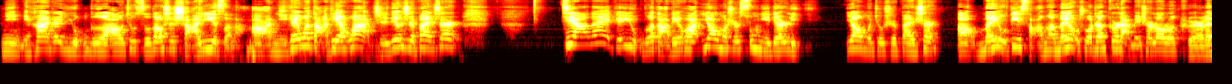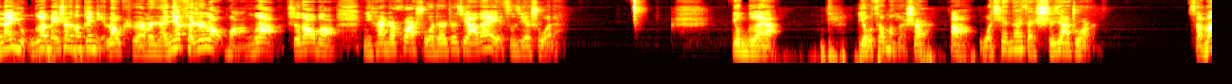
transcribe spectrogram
你你看这勇哥啊，就知道是啥意思了啊。你给我打电话，指定是办事儿。加代给勇哥打电话，要么是送你点礼。要么就是办事儿啊，没有第三个，没有说咱哥俩没事唠唠嗑呗。那勇哥没事能跟你唠嗑吗？人家可是老忙了，知道不？你看这话说这，这家代也直接说了，勇哥呀，有这么个事儿啊，我现在在石家庄。什么？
